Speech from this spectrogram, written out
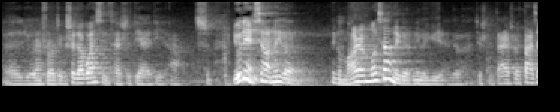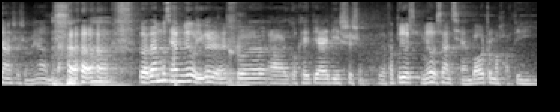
呃，有人说这个社交关系才是 DID 啊，是有点像那个那个盲人摸象那个那个预言，对吧？就是大家说大象是什么样的，对吧？但目前没有一个人说啊，OK，DID 是什么，对吧？它不就没有像钱包这么好定义，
